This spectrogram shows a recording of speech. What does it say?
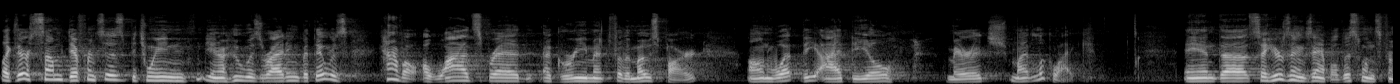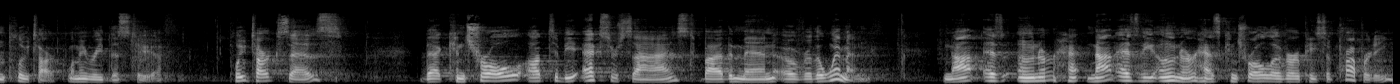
like, there are some differences between, you know, who was writing, but there was kind of a, a widespread agreement for the most part on what the ideal marriage might look like. And uh, so here's an example. This one's from Plutarch. Let me read this to you. Plutarch says that control ought to be exercised by the men over the women, not as, owner, not as the owner has control over a piece of property,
